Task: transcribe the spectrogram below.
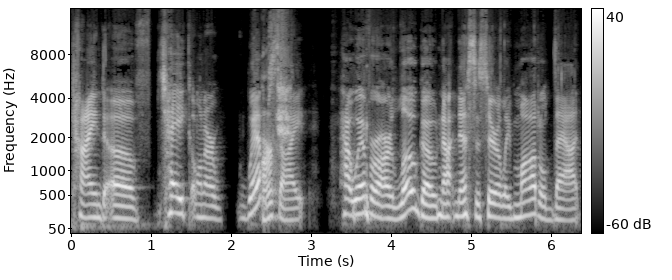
kind of take on our website. However, our logo not necessarily modeled that.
